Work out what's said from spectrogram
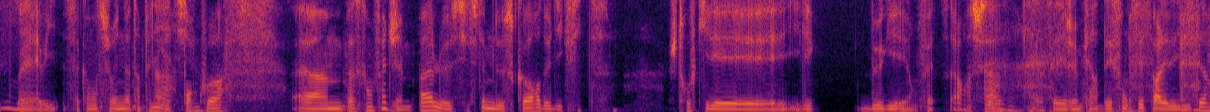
bah oui, ça commence sur une note un peu Ah, négative. pourquoi? Parce qu'en fait, j'aime pas le système de score de Dixit. Je trouve qu'il est, il est buggé en fait. Alors, je, Ah. ça y est, je vais me faire défoncer par les éditeurs.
